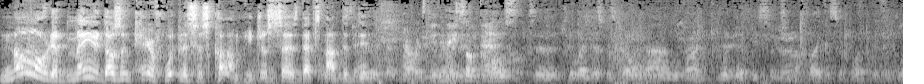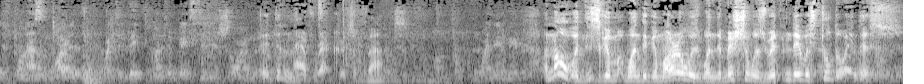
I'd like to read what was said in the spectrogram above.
No, the mayor doesn't care if witnesses come. He just says that's not the din. No, but did They they so close to, to when this was going on, why would there be such a focus of what if it was one That's why did, what did they what did Basin initial They didn't have records of that. when they made it? Uh, No, when, this, when the Gemara was when the Mishnah was written, they were still doing this.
